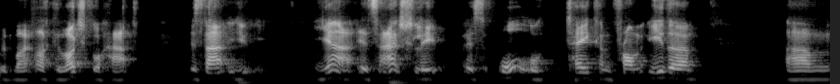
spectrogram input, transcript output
with my archaeological hat, is that you, yeah, it's actually, it's all taken from either um,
